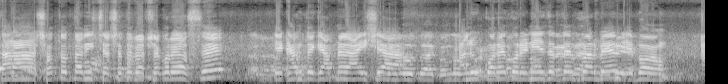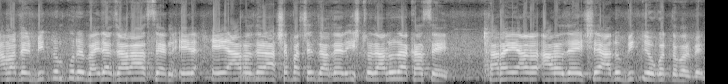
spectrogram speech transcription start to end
তারা সততা নিষ্ঠার সাথে ব্যবসা করে আসছে। এখান থেকে আপনারা আইসা আলু করে করে নিয়ে যেতে পারবেন এবং আমাদের বিক্রমপুরের ভাইরা যারা আছেন এই- এই আড়দের আশেপাশে যাদের স্টোরে আলু রাখা আছে তারাই আড়দে এসে আলু বিক্রিও করতে পারবেন।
